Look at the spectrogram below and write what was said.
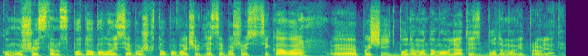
Кому щось там сподобалось, або ж хто побачив для себе щось цікаве, е, пишіть, будемо домовлятись, будемо відправляти.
